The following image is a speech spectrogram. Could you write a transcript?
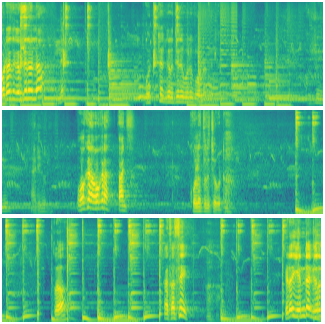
കോട്ടയത്ത് ഗർജനമില്ല? ഇല്ല. ഒറ്റ ഗർജന പോലും കോട്ടയത്തില്ല അടിപൊളി. ഓക്കെടാ ഓക്കെടാ താങ്ക്സ് കൊല്ലത്ത് ചോട്ടാ ഹലോ? ആ തസി എടാ എന്റെ ഗർ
